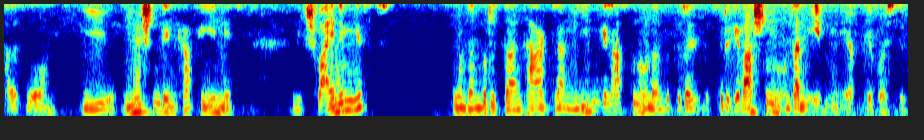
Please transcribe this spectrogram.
Also die mischen den Kaffee mit, mit Schweinemist und dann wird es da einen Tag lang liegen gelassen und dann wird wird's wieder gewaschen und dann eben erst geröstet.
